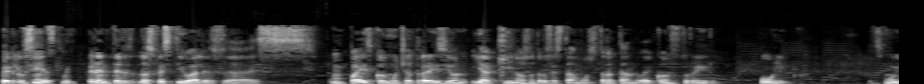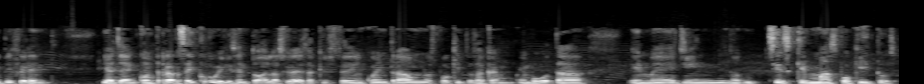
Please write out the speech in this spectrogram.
Pero sí es muy diferente los festivales, o sea, es un país con mucha tradición y aquí nosotros estamos tratando de construir público. Es muy diferente. y allá encontrar psychobillies en todas las ciudades. Aquí usted encuentra unos poquitos acá en, en Bogotá, en Medellín, no- si es que más poquitos,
